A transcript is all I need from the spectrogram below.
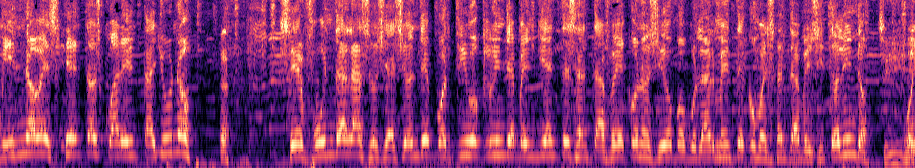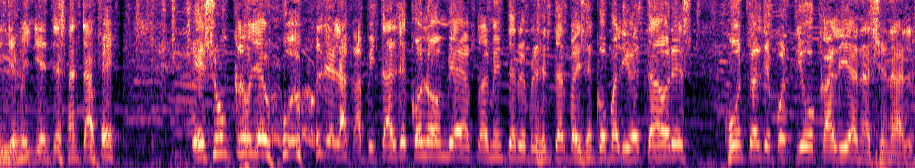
1941 se funda la Asociación Deportivo Club Independiente Santa Fe, conocido popularmente como el Santa Fecito Lindo Sí. o Independiente Santa Fe. Es un club de fútbol de la capital de Colombia y actualmente representa al país en Copa Libertadores junto al Deportivo Cali Nacional.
